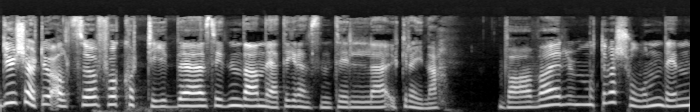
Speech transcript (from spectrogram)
Du kjørte jo altså for kort tid eh, siden da ned til grensen til eh, Ukraina. Hva var motivasjonen din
